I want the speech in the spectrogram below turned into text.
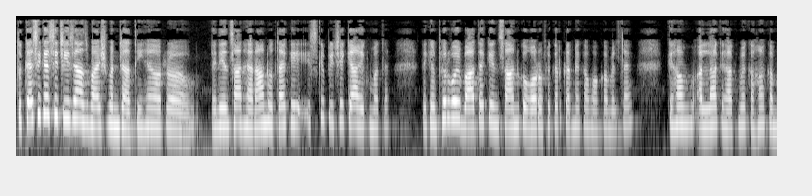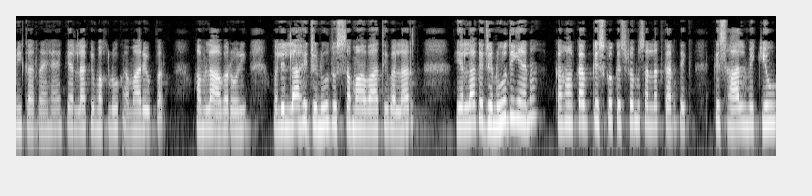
تو کیسی کیسی چیزیں آزمائش بن جاتی ہیں اور یعنی انسان حیران ہوتا ہے کہ اس کے پیچھے کیا حکمت ہے لیکن پھر وہی بات ہے کہ انسان کو غور و فکر کرنے کا موقع ملتا ہے کہ ہم اللہ کے حق میں کہاں کمی کر رہے ہیں کہ اللہ کی مخلوق ہمارے اوپر حملہ آور ہو رہی ولی اللہ جنود اس سماوات یہ اللہ کے جنود ہی ہے نا کہاں کب کس کو کس پہ مسلط کر دے کس حال میں کیوں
